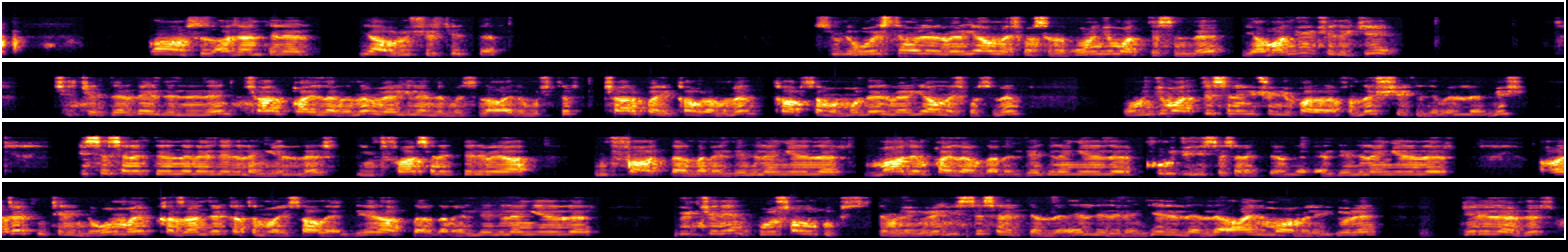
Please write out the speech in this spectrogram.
bağımsız acenteler, yavru şirketler. Şimdi OST model vergi anlaşmasının 10. maddesinde yabancı ülkedeki şirketlerde elde edilen kar paylarının vergilendirmesine ayrılmıştır. Kar payı kavramının kapsamı model vergi anlaşmasının 10. maddesinin 3. paragrafında şu şekilde belirlenmiş. Hisse senetlerinden elde edilen gelirler, intifa senetleri veya intifa haklarından elde edilen gelirler, maden paylarından elde edilen gelirler, kurucu hisse senetlerinden elde edilen gelirler, alacak niteliğinde olmayıp kazanca katılmayı sağlayan diğer haklardan elde edilen gelirler, ülkenin ulusal hukuk sistemine göre hisse senetlerinde elde edilen gelirlerle aynı muameleyi gören gelirlerdir.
